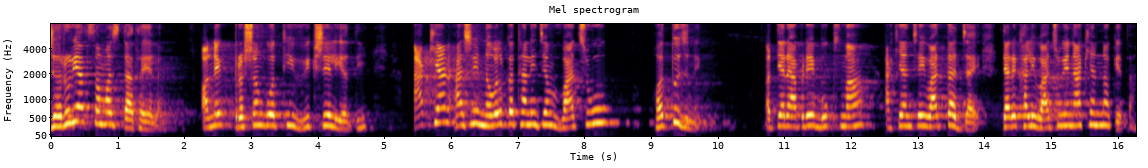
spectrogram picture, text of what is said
જરૂરિયાત સમજતા થયેલા, અનેક પ્રસંગોથી વિકસેલી હતી. આખ્યાન આજે નવલકથાની જેમ વાંચવું હતું જ નહીં. અત્યારે આપણે બુક્સમાં આખ્યાન છે એ વાંચતા જ જાય. ત્યારે ખાલી વાંચવું એને આખ્યાન ન કહેતા.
